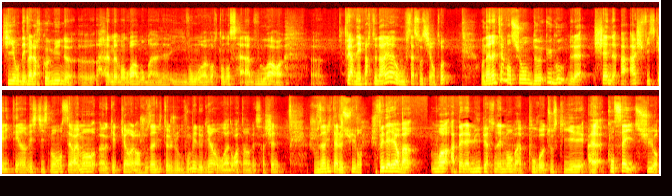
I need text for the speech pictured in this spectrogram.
qui ont des valeurs communes à un même endroit, bon, bah, ils vont avoir tendance à vouloir faire des partenariats ou s'associer entre eux. On a l'intervention de Hugo de la chaîne AH Fiscalité Investissement. C'est vraiment euh, quelqu'un, alors je vous invite, je vous mets le lien en haut à droite hein, vers sa chaîne. Je vous invite à le suivre. Je fais d'ailleurs ben, moi, appel à lui personnellement bah, pour euh, tout ce qui est euh, conseil sur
